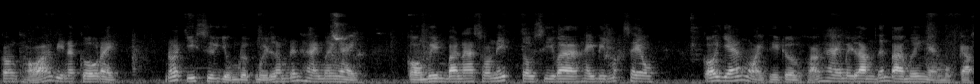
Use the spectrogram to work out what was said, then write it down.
con thỏ, Vinaco này. Nó chỉ sử dụng được 15 đến 20 ngày. Còn pin Panasonic, Toshiba hay pin Maxell có giá ngoài thị trường khoảng 25 đến 30 ngàn một cặp,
